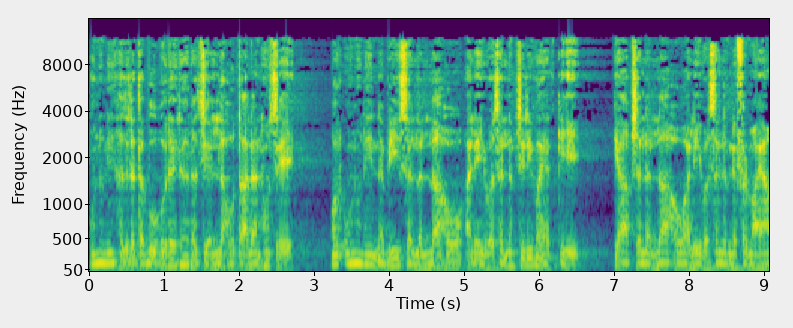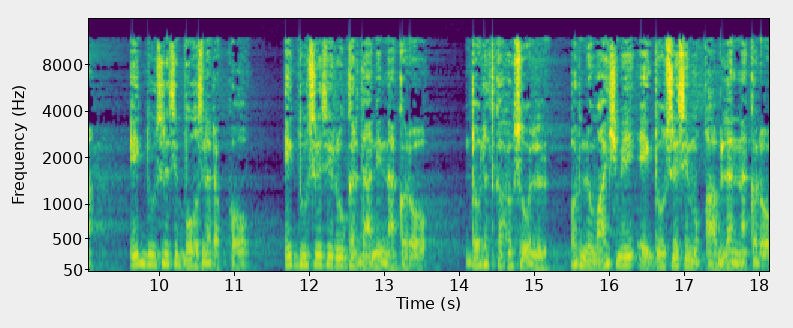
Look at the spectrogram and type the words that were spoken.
انہوں نے حضرت ابو حریرہ رضی اللہ تعالیٰ عنہ سے، اور انہوں نے نبی صلی اللہ علیہ وسلم سے روایت کی کہ آپ صلی اللہ علیہ وسلم نے فرمایا، ایک دوسرے سے بوز نہ رکھو، ایک دوسرے سے روح گردانی نہ کرو، دولت کا حصول اور نمائش میں ایک دوسرے سے مقابلہ نہ کرو،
